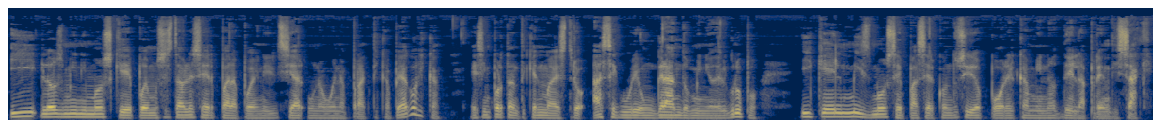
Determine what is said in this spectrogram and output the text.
y los mínimos que podemos establecer para poder iniciar una buena práctica pedagógica es importante que el maestro asegure un gran dominio del grupo y que él mismo sepa ser conducido por el camino del aprendizaje.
